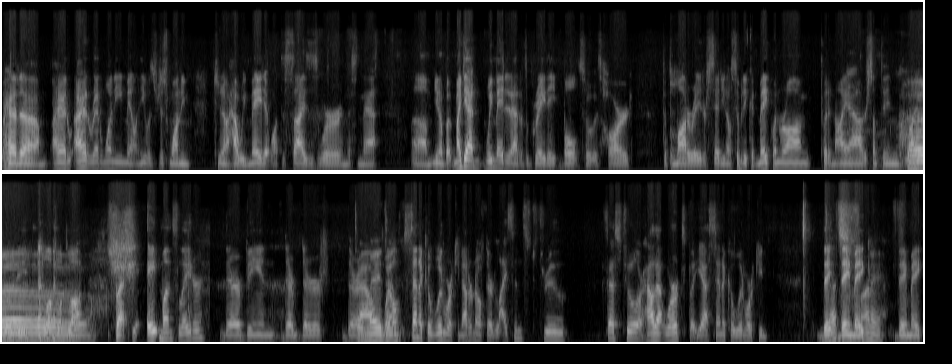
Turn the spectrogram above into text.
had um, I had I had read one email, and he was just wanting to know how we made it, what the sizes were, and this and that. Um, you know, but my dad, we made it out of a grade eight bolt, so it was hard. But the moderator said, you know, somebody could make one wrong, put an eye out or something, liability, blah blah blah. Oh. But eight months later, they're being they're they're they're They out. made Well. Seneca Woodworking. I don't know if they're licensed through Festool or how that works, but yeah, Seneca Woodworking. They That's they make funny. they make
